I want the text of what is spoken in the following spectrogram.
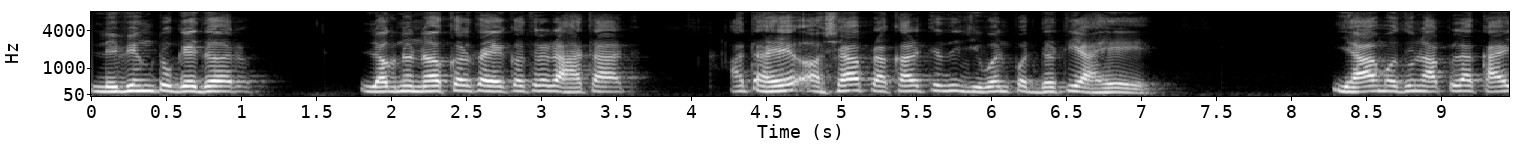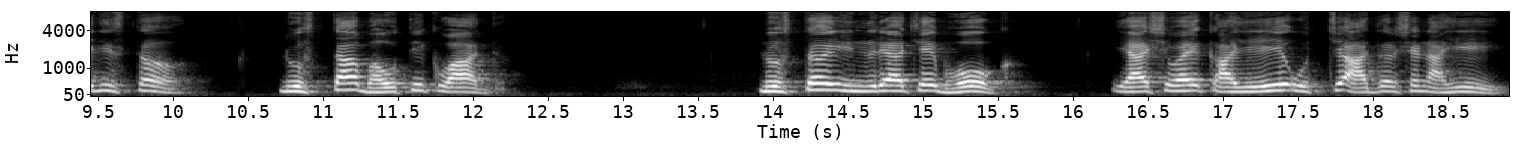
लिव्हिंग टुगेदर लग्न न करता एकत्र राहतात. आता हे अशा प्रकारची जी जीवनपद्धती आहे यामधून आपल्याला काय दिसतं? नुसता भौतिकवाद नुसतं इंद्रियाचे भोग याशिवाय काहीही उच्च आदर्श नाही.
